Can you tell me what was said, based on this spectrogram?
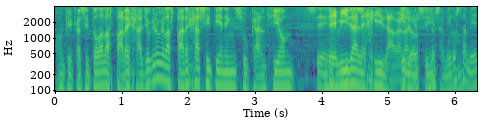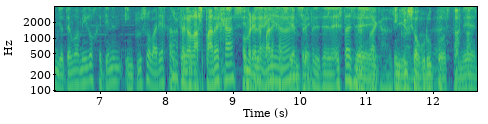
aunque casi todas las parejas, yo creo que las parejas sí tienen su canción Sí. de vida elegida, y, ¿verdad? los, que sí? y los amigos ¿No? también. Yo tengo amigos que tienen incluso varias Bueno, canciones. pero las parejas Hombre, siempre la pareja ahí, ¿eh? siempre. Esta es Sí, nuestra canción. incluso ¿no? grupos también.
